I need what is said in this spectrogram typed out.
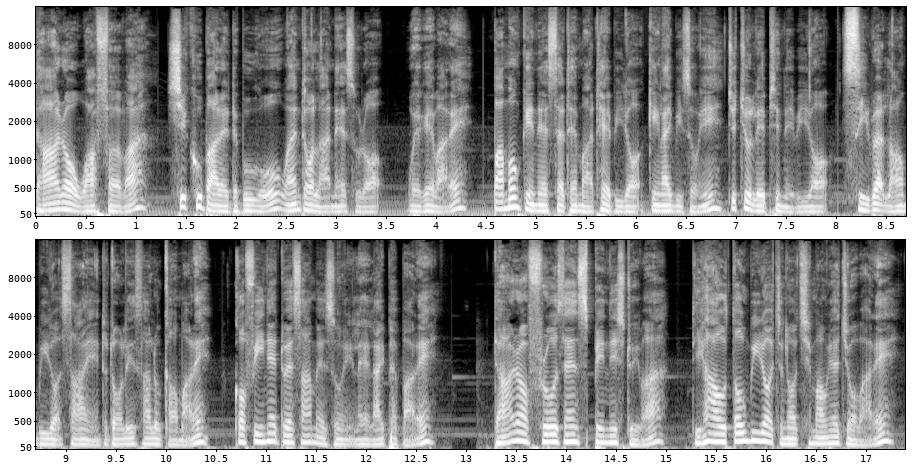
ဒါကတော့ waffle ပါရှစ်ခုပါတဲ့တပူးကို1ဒေါ်လာနဲ့ဆိုတော့ဝယ်ခဲ့ပါတယ်။ပါမုန်ကင်တဲ့ဆက်ထဲမှာထည့်ပြီးတော့ကင်လိုက်ပြီဆိုရင်ကျွတ်ကျွတ်လေးဖြစ်နေပြီးတော့စီရက်လောင်းပြီးတော့စားရင်တော်တော်လေးစားလို့ကောင်းပါတယ်။ကော်ဖီနဲ့တွဲစားမယ်ဆိုရင်လည်းလိုက်ဖက်ပါတယ်။ဒါကတော့ frozen spinach တွေပါ။ဒီဟာကိုသုံးပြီးတော့ကျွန်တော်ချင်မောင်ရက်ကြော်ပါတယ်။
